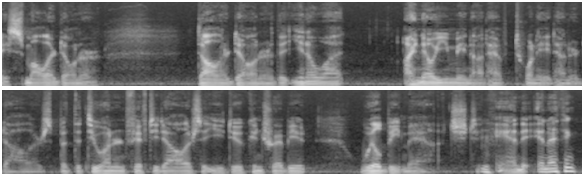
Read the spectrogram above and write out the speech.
a smaller donor, dollar donor, that you know what, I know you may not have $2,800, but the $250 that you do contribute will be matched. Mm-hmm. And, and I think,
